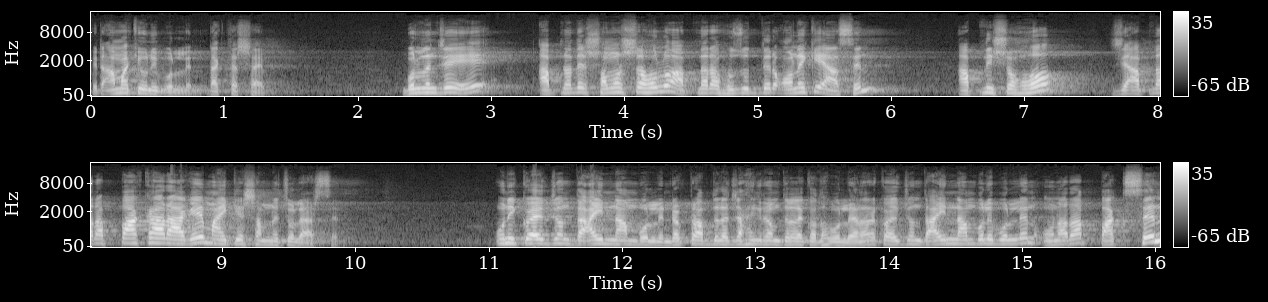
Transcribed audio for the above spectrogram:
এটা আমাকে উনি বললেন, ডাক্তার সাহেব। বললেন যে, আপনাদের সমস্যা হলো, আপনারা হুজুরদের অনেকে আছেন, আপনি সহ যে আপনারা পাকার আগে মাইকের সামনে চলে আসছেন। উনি কয়েকজন দায়ীর নাম বললেন, ডক্টর আবদুল্লাহ জাহাঙ্গীর রহমতুল্লাহ কথা বললেন। আর কয়েকজন দায়ীর নাম বলে বললেন, ওনারা পাকছেন,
